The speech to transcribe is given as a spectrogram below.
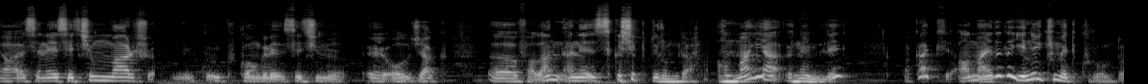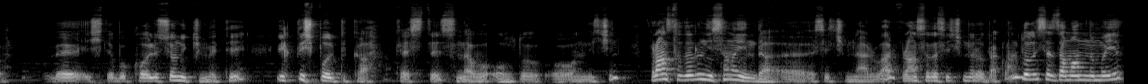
Ya, seneye seçim var. Kongre seçimi e, olacak e, falan. Hani sıkışık durumda. Almanya önemli. Fakat Almanya'da da yeni hükümet kuruldu ve işte bu koalisyon hükümeti ilk dış politika testi sınavı oldu onun için. Fransa'da da Nisan ayında e, seçimler var. Fransa'da seçimlere odaklandı. Dolayısıyla zamanlamayı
